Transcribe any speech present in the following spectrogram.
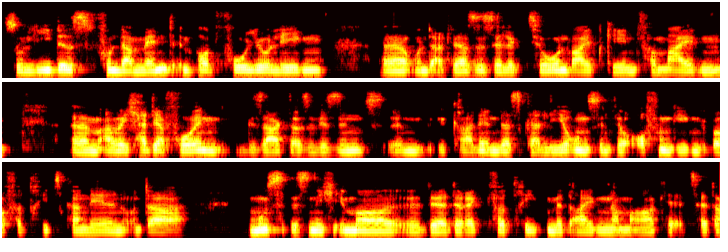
solides Fundament im Portfolio legen äh, und adverse Selektion weitgehend vermeiden. Ähm, aber ich hatte ja vorhin gesagt, also wir sind ähm, gerade in der Skalierung sind wir offen gegenüber Vertriebskanälen und da muss es nicht immer äh, der Direktvertrieb mit eigener Marke etc.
